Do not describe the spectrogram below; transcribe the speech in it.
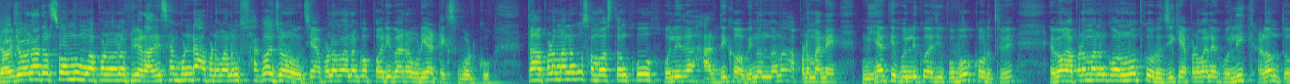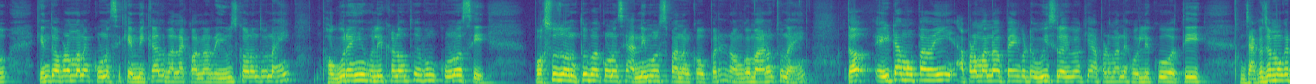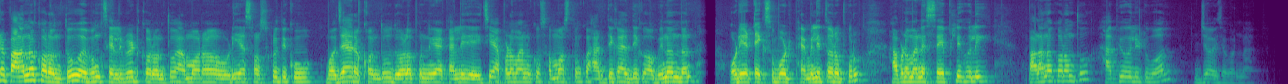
জয় জগন্নাথ দর্শক বন্ধু মু আপনার প্রিয় রাধেশ্যাম পণ্ডা আপনার স্বাগত জনাওছি আপনার পরিবার ওড়িয়া টেক্সটবোর্ডকু তো আপনার সমস্ত হোলির হার্দিক অভিনন্দন আপনার নিহতি হোলিকে আজ উপভোগ করুবে এবং আপনার অনুরোধ করুছি কি আপনার হোলি খেলতু কিন্তু আপনার কোণী কেমিকাল বালা কলর ইউজ করতু না ফগুরে হি হোলি খেলতু এবং কোণী ପଶୁଜନ୍ତୁ ବା କୌଣସି ଆନିମଲ୍ସମାନଙ୍କ ଉପରେ ରଙ୍ଗ ମାରନ୍ତୁ ନାହିଁ ତ ଏଇଟା ମୋ ପାଇଁ ଆପଣମାନଙ୍କ ପାଇଁ ଗୋଟେ ୱିସ୍ ରହିବ କି ଆପଣମାନେ ହୋଲିକୁ ଅତି ଜାକଜମକରେ ପାଳନ କରନ୍ତୁ ଏବଂ ସେଲିବ୍ରେଟ୍ କରନ୍ତୁ ଆମର ଓଡ଼ିଆ ସଂସ୍କୃତିକୁ ବଜାୟ ରଖନ୍ତୁ ଦୋଳ ପୂର୍ଣ୍ଣିମା କାଲି ଯାଇଛି ଆପଣମାନଙ୍କୁ ସମସ୍ତଙ୍କୁ ହାର୍ଦ୍ଦିକ ହାର୍ଦ୍ଦିକ ଅଭିନନ୍ଦନ ଓଡ଼ିଆ ଟେକ୍ସ ବୋର୍ଡ଼ ଫ୍ୟାମିଲି ତରଫରୁ ଆପଣମାନେ ସେଫ୍ଲି ହୋଲି ପାଳନ କରନ୍ତୁ happy Holi to all Jay Jagannath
